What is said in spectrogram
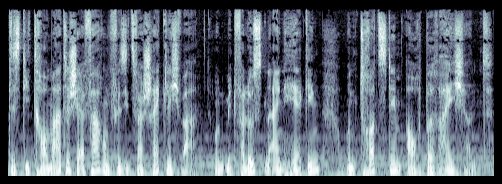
dass die traumatische Erfahrung für sie zwar schrecklich war und mit Verlusten einherging und trotzdem auch bereichernd.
